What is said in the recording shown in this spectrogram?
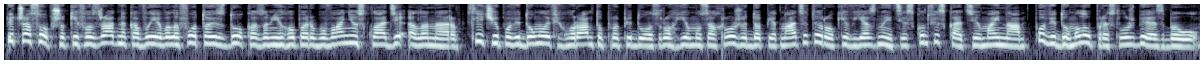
Під час обшуків у зрадника виявили фото із доказом його перебування у складі ЛНР. Слідчі повідомили фігуранту про підозру. Йому загрожує до 15 років в'язниці з конфіскацією майна. Повідомили у прес-службі СБУ.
